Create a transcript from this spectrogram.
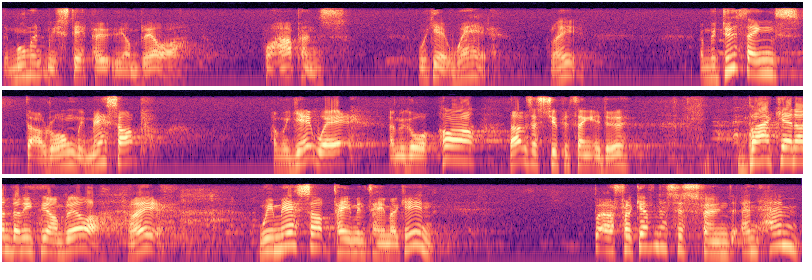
The moment we step out of the umbrella, what happens? We get wet, right? And we do things that are wrong, we mess up, and we get wet, and we go, oh, that was a stupid thing to do. Back in underneath the umbrella, right? We mess up time and time again. But our forgiveness is found in Him.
